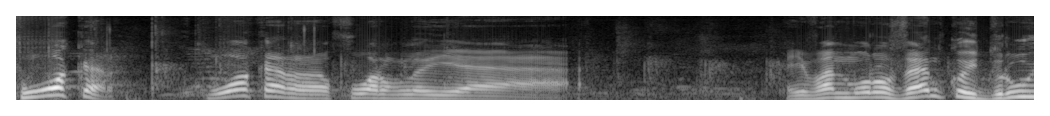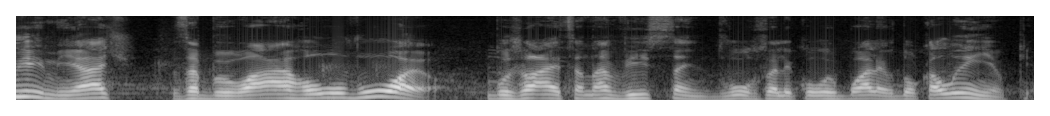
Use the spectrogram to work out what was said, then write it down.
Покер. Покер оформлює. Іван Морозенко і другий м'яч забиває головою. Наближається на відстань двох залікових балів до Калинівки.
